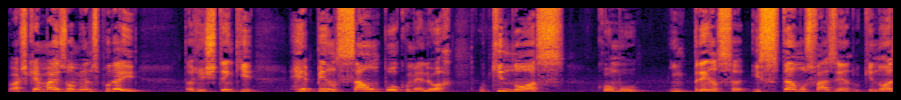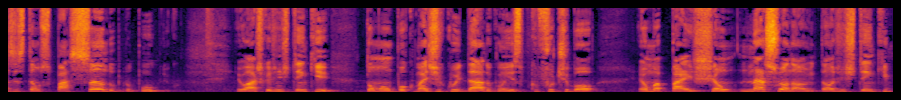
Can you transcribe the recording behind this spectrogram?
Eu acho que é mais ou menos por aí. Então a gente tem que repensar um pouco melhor o que nós, como imprensa, estamos fazendo, o que nós estamos passando para o público. Eu acho que a gente tem que tomar um pouco mais de cuidado com isso, porque o futebol é uma paixão nacional. Então a gente tem que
